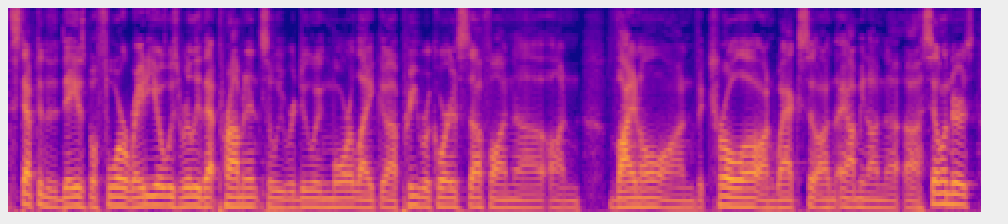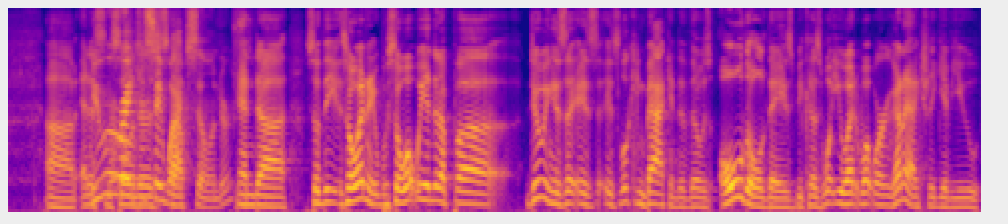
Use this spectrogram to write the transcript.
stepped into the days before radio was really that prominent. So we were doing more like uh, pre-recorded stuff on uh, on vinyl, on Victrola, on wax, on I mean on uh, uh, Edison You were right to say stuff. wax cylinders. And uh, so the so anyway, so what we ended up uh, doing is is is looking back into those old old days because what you what we're gonna actually give you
